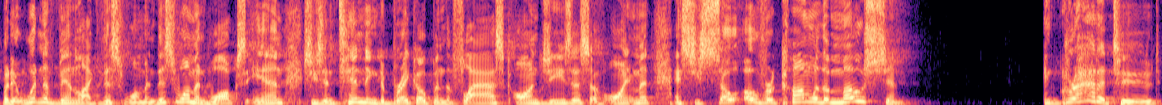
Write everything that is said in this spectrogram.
but it wouldn't have been like this woman. This woman walks in, she's intending to break open the flask on Jesus of ointment, and she's so overcome with emotion and gratitude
